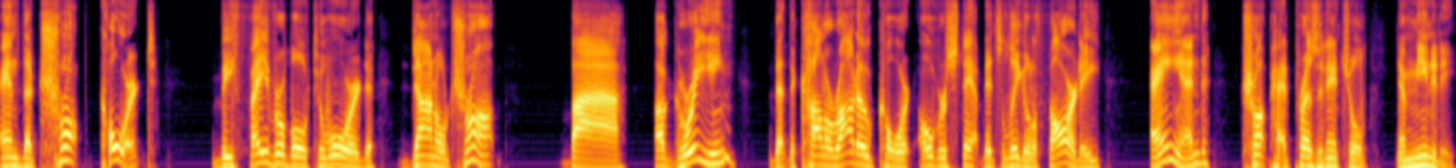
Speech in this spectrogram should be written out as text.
and the Trump court be favorable toward Donald Trump by agreeing that the Colorado court overstepped its legal authority and Trump had presidential immunity.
